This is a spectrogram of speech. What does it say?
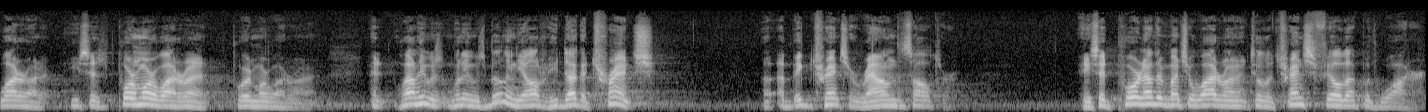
water on it. He says, pour more water on it. Poured more water on it. And while he was, when he was building the altar, he dug a trench, a, a big trench around this altar. And he said, pour another bunch of water on it until the trench filled up with water.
